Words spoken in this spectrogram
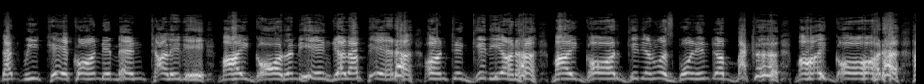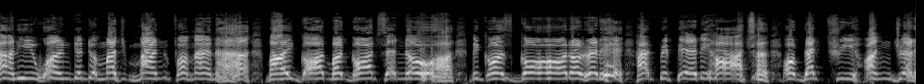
that we take on the mentality, my God, and the angel appeared unto Gideon. My God, Gideon was going into battle, my God, and he wanted to match man for man. My God, but God said no, because God already had prepared the hearts of that 300,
